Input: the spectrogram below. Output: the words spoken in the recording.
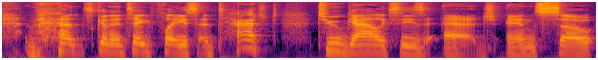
that's going to take place attached to Galaxy's Edge. And so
